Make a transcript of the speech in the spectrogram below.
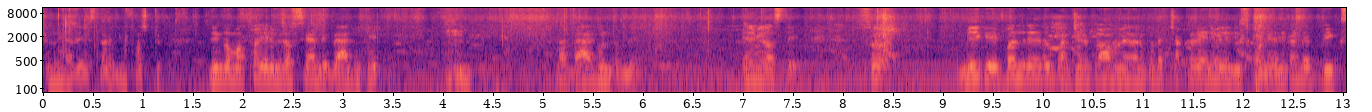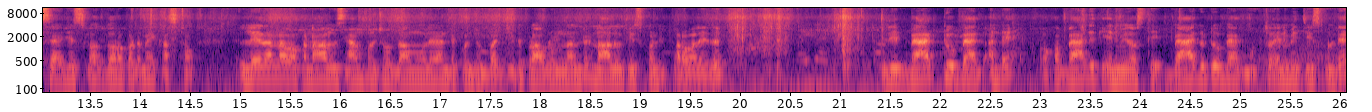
చున్నీ అది ఇస్తాడు ఇది ఫస్ట్. దీంట్లో మొత్తం ఎనిమిది వస్తాయండి బ్యాగ్కి. ఇట్లా బ్యాగ్ ఉంటుంది ఎనిమిది వస్తాయి. సో మీకు ఇబ్బంది లేదు బడ్జెట్ ప్రాబ్లం లేదనుకుంటే చక్కగా ఎనిమిది తీసుకోండి. ఎందుకంటే బిగ్ సైజెస్లో దొరకటమే కష్టం. లేదన్నా ఒక నాలుగు శాంపుల్ చూద్దాము లేదంటే కొంచెం బడ్జెట్ ప్రాబ్లం ఉందంటే నాలుగు తీసుకోండి పర్వాలేదు. ఇది బ్యాగ్ టు బ్యాగ్. అంటే ఒక బ్యాగ్కి ఎనిమిది వస్తాయి. బ్యాగ్ టు బ్యాగ్ మొత్తం ఎనిమిది తీసుకుంటే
